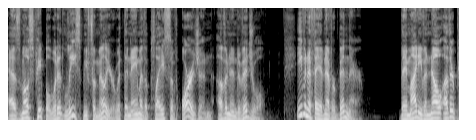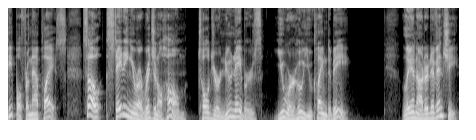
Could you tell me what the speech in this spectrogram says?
as most people would at least be familiar with the name of the place of origin of an individual, even if they had never been there. They might even know other people from that place. So, stating your original home told your new neighbors you were who you claimed to be. Leonardo da Vinci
